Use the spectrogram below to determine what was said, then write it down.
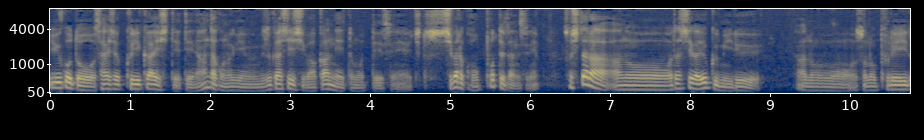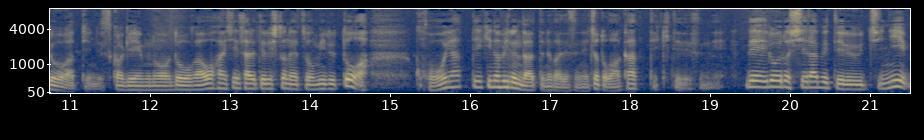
いうことを最初繰り返しててなんだこのゲーム難しいし分かんねえと思ってですねちょっとしばらくほっぽってたんですね。そしたらあの私がよく見るあのそのプレイ動画っていうんですかゲームの動画を配信されてる人のやつを見るとあこうやって生き延びるんだっていうのがですねちょっと分かってきてですね。でいろいろ調べてるうちに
